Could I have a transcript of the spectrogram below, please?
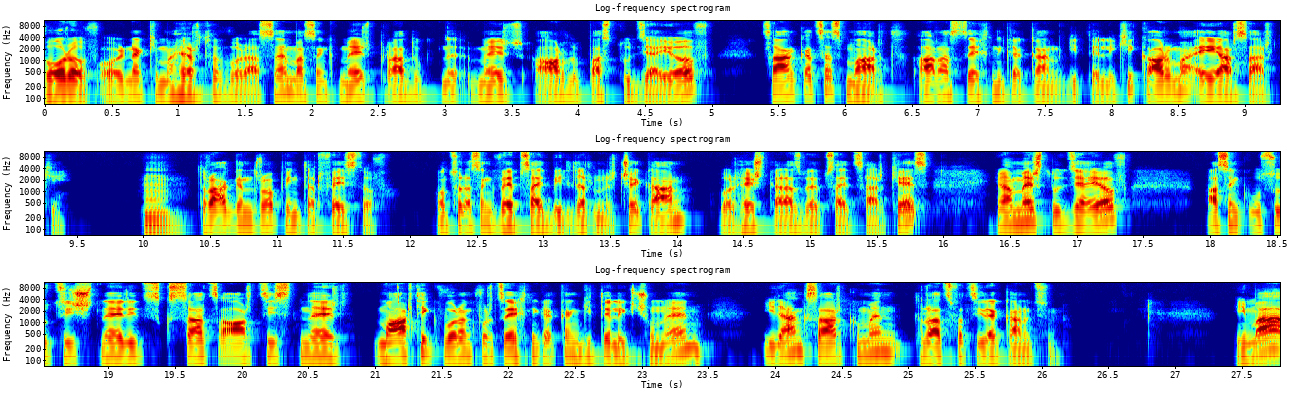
որով օրինակ հիմա հերթով որ ասեմ, ասենք մեր product մեր Arlupa ստուդիայով ցանկացած մարդ առանց տեխնիկական գիտելիքի կարող է AR սարքի։ Հմ։ Drag and drop ինտերֆեյսով։ Ոնց որ ասենք website builder-ներ չէ կան, որ հեշտ կարաս website սարքես։ Հիմա մեր ստուդիայով ասենք ուսուցիչներից սկսած արտիստներ, մարդիկ, որոնք որ տեխնիկական գիտելիք չունեն, իրանք սարքում են դրացված իրականություն։ Հիմա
